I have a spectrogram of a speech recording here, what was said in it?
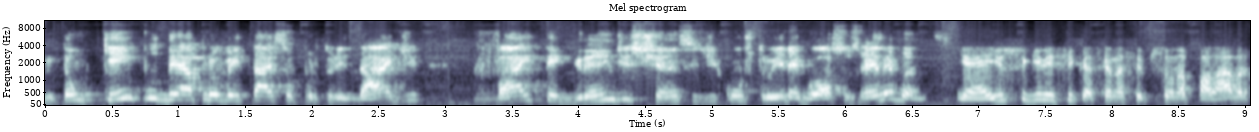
Então, quem puder aproveitar essa oportunidade, vai ter grandes chances de construir negócios relevantes. É, isso significa ser na acepção da palavra,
